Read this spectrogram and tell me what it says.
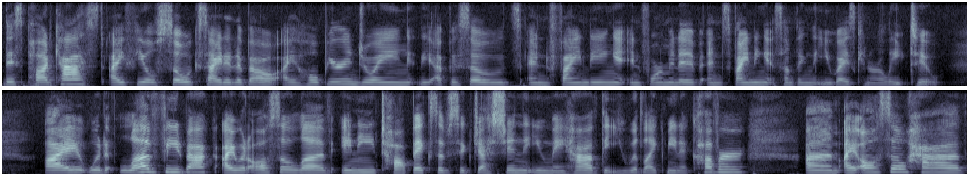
This podcast, I feel so excited about. I hope you're enjoying the episodes and finding it informative and finding it something that you guys can relate to. I would love feedback. I would also love any topics of suggestion that you may have that you would like me to cover. Um, I also have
